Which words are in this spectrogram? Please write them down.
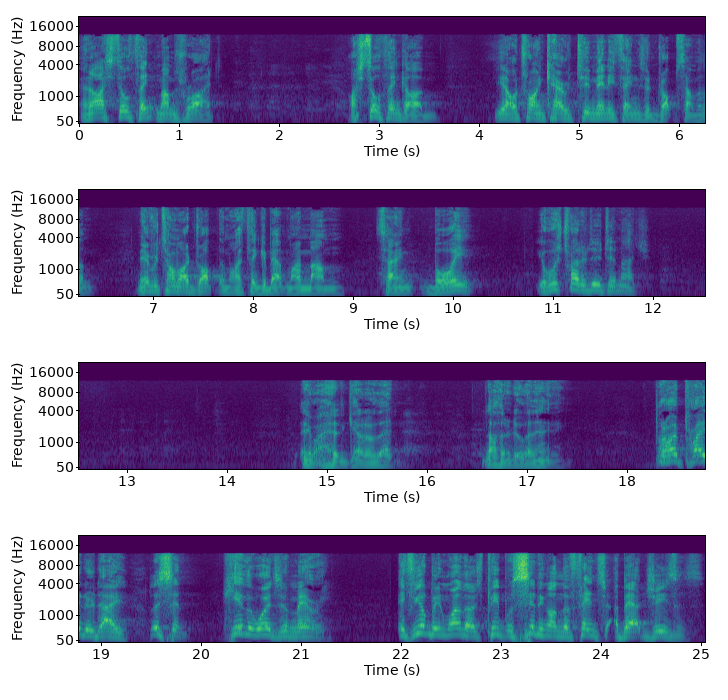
And I still think mum's right. I still think I'm, you know, I'll try and carry too many things and drop some of them. And every time I drop them, I think about my mum saying, Boy, you always try to do too much. Anyway, I had to get over that. Nothing to do with anything. But I pray today, listen, hear the words of Mary. If you've been one of those people sitting on the fence about Jesus,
